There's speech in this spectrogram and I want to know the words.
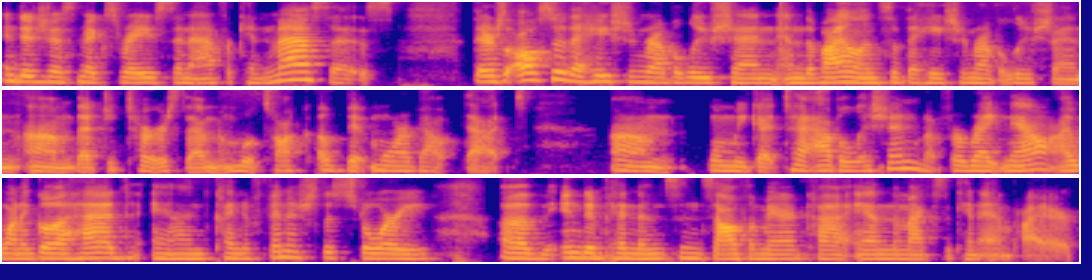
indigenous mixed race and African masses. There's also the Haitian Revolution and the violence of the Haitian Revolution um, that deters them. And we'll talk a bit more about that um, when we get to abolition. But for right now, I want to go ahead and kind of finish the story of independence in South America and the Mexican Empire.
